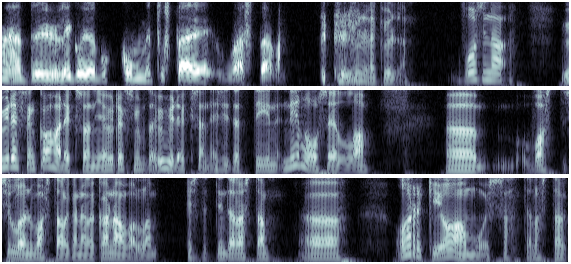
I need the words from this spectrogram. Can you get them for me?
Vähän tyyli kuin joku kummitus tai vastaava. Kyllä, kyllä. Vuosina 98 ja 99 esitettiin nelosella, öö, vast, silloin vasta-alkaneella kanavalla, esitettiin tällaista öö, arkiaamuissa tällaista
